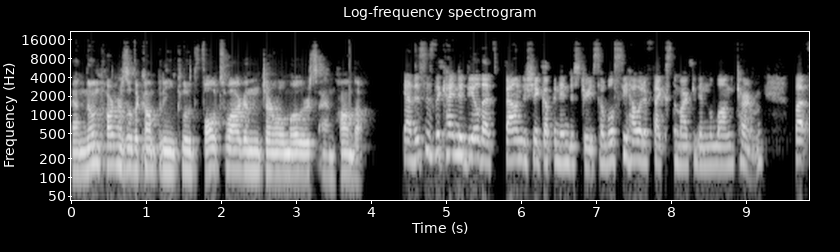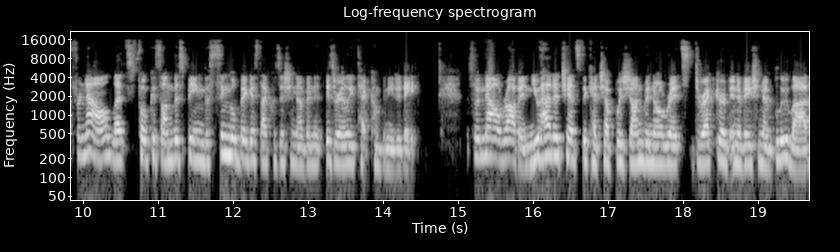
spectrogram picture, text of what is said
and known partners of the company include Volkswagen, General Motors, and Honda. Yeah, this is the kind of deal that's bound to shake up an industry, so we'll see how it affects the market in the long term. But for now, let's focus on this being the single biggest acquisition of an Israeli tech company to date. So now, Robin, you had a chance to catch up with Jean Benoit Ritz, Director of Innovation at Blue Lab,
